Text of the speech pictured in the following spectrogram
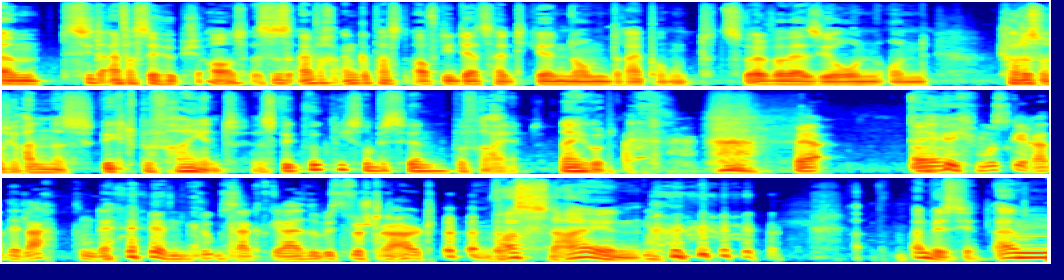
Ähm, das sieht einfach sehr hübsch aus. Es ist einfach angepasst auf die derzeitige GNOME 3.12er Version und schaut es euch an, es wirkt befreiend. Es wirkt wirklich so ein bisschen befreiend. Na ja, gut. Ja. Ähm, ich muss gerade lachen, denn du sagst gerade, du bist verstrahlt. Was? Nein. Ein bisschen. Ähm,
